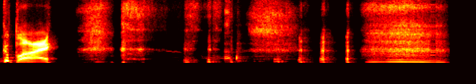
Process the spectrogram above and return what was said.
Goodbye.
